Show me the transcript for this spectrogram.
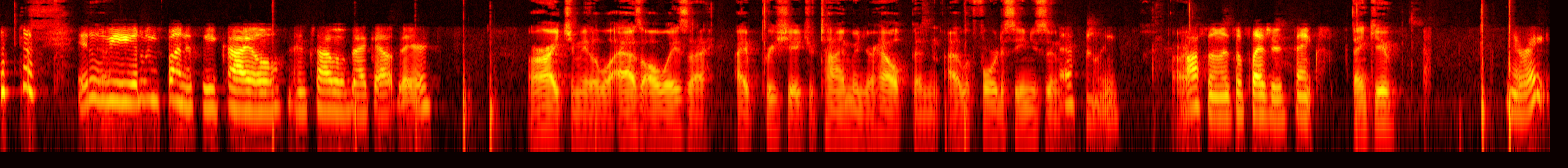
it'll Yeah. be it'll be fun to see Kyle and Thabo back out there. All right, Jameelah. Well, as always, I, I appreciate your time and your help, and I look forward to seeing you soon. Definitely, right. awesome. It's a pleasure. Thanks. Thank you. All right.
